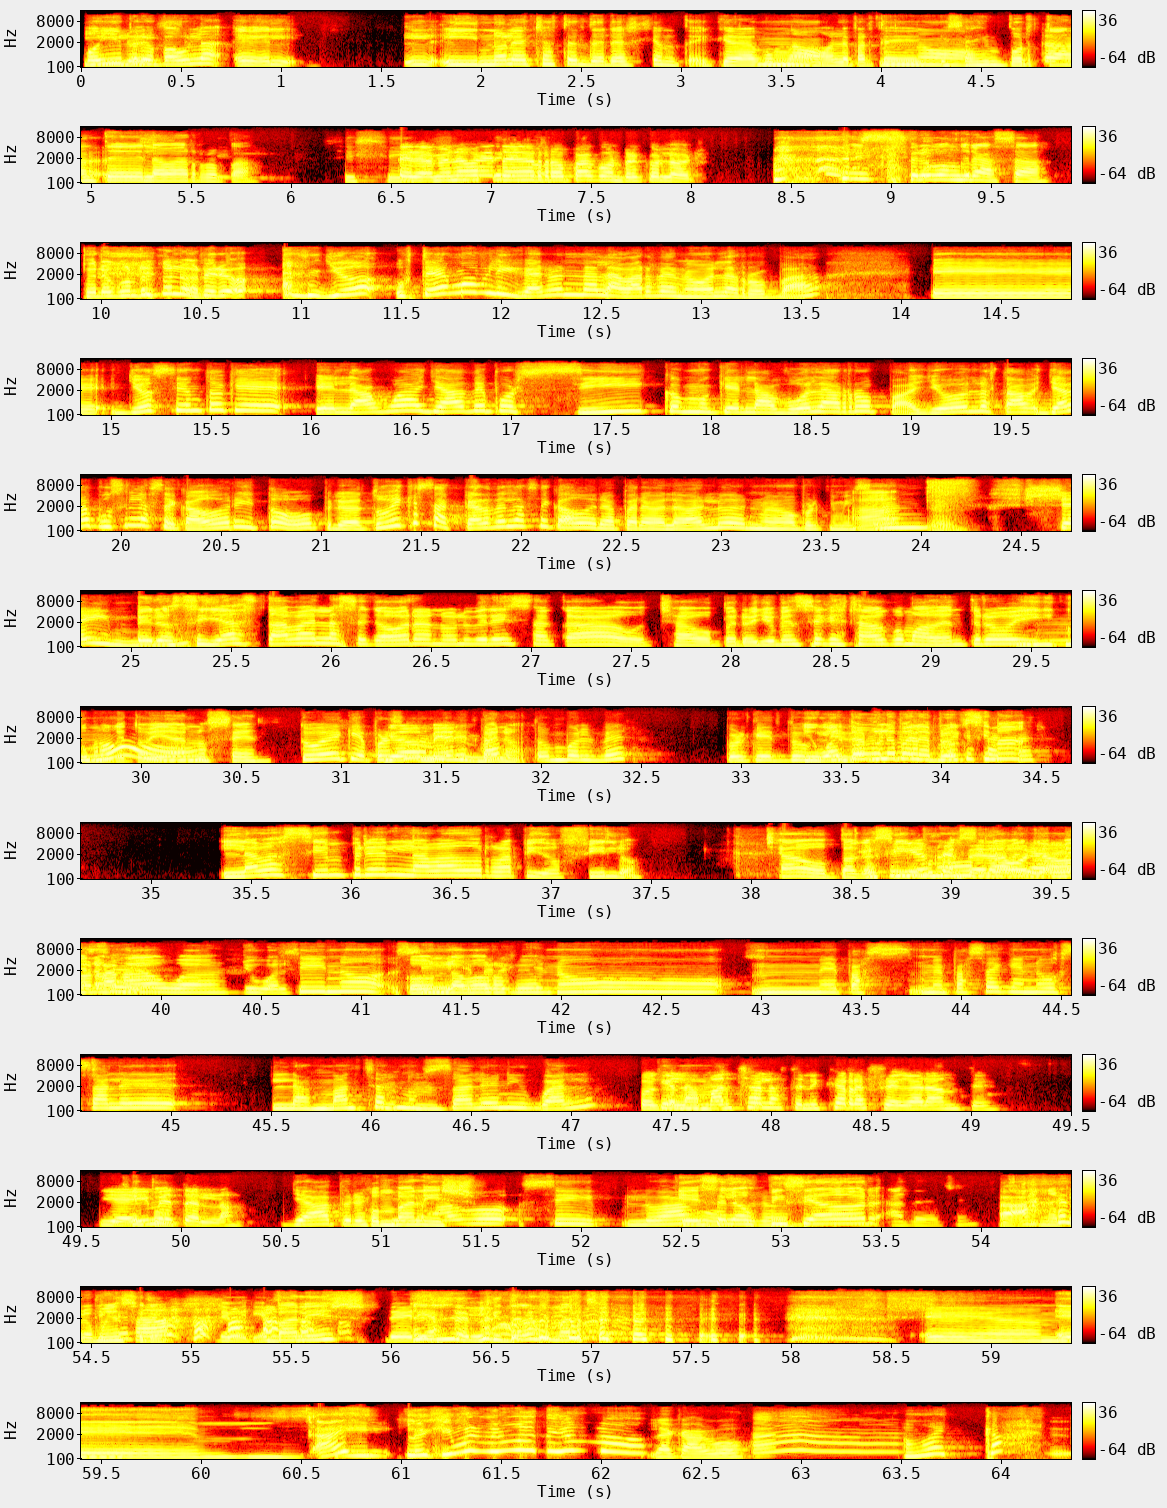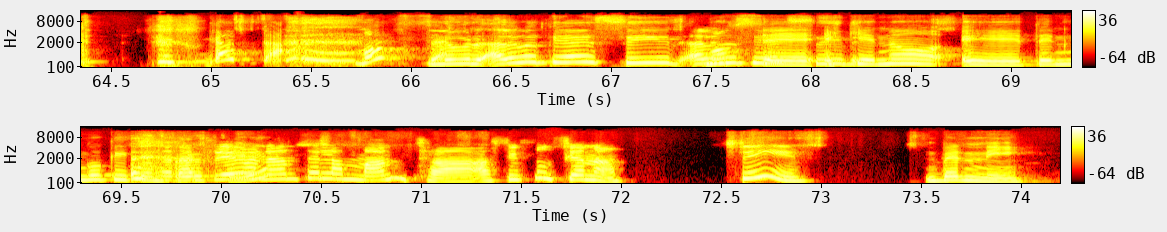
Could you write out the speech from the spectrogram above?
Y Oye, pero hice- Paula, el, y no le echaste el detergente, que era como No, la parte no. quizás importante de lavar ropa. Sí, sí. Pero al menos voy a tener ropa con recolor. Pero con grasa, pero con recolor. Pero yo, ustedes me obligaron a lavar de nuevo la ropa. Eh, yo siento que el agua ya de por sí como que lavó la ropa. Yo lo estaba, ya la puse en la secadora y todo, pero la tuve que sacar de la secadora para lavarlo de nuevo porque me Ah. hicieron shame. Pero si ya estaba en la secadora, no lo hubierais sacado, chao. Pero yo pensé que estaba como adentro y como que todavía no sé. tuve que, por Yo eso me también, bueno. volver. Porque tu, Igual, para la próxima. Lava siempre en lavado rápido, filo. Chao, para que Es que no menos rápido. agua. Igual. Sí, no, Con sí, lavado pero es que no me, pas- me pasa que no sale, las manchas no Mm-mm. salen igual. Porque que las manchas las tenéis que refregar antes. Y ahí Sí, meterlas. Ya, pero es Con que lo Vanish. hago- sí, lo hago. Que es el pero- auspiciador. Ah, te caché. No, pero muy. Debería Vanish. Debería hacerlo. Quita las manchas. Em, Eh, ay, lo dijimos al mismo tiempo. la cagó. Oh my God. Encanta. Monse. No, algo te iba a decir. Algo te iba a Monse, decir. es que no, eh, tengo que Se contarte. refriegan antes las manchas. Así funciona. Sí. Bernie,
